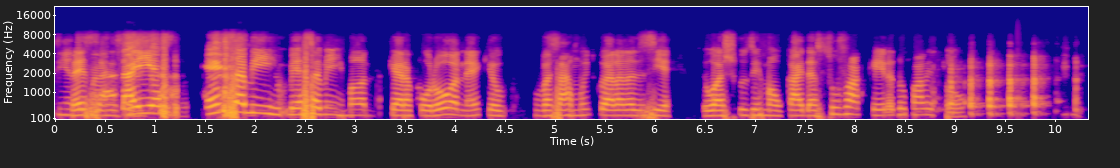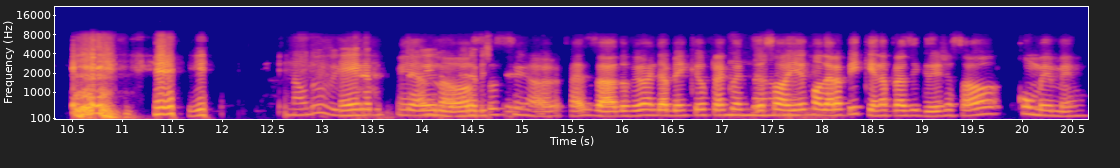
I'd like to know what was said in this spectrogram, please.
tinha demais. Daí essa, essa, minha, essa minha irmã, que era coroa, né, que eu conversava muito com ela, ela dizia, eu acho que os irmãos caem da suvaqueira do paletó. Não duvido. Era, era, nossa era senhora, pesado, viu? Ainda bem que eu frequentei, eu só ia quando era pequena para as igrejas, só comer mesmo.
